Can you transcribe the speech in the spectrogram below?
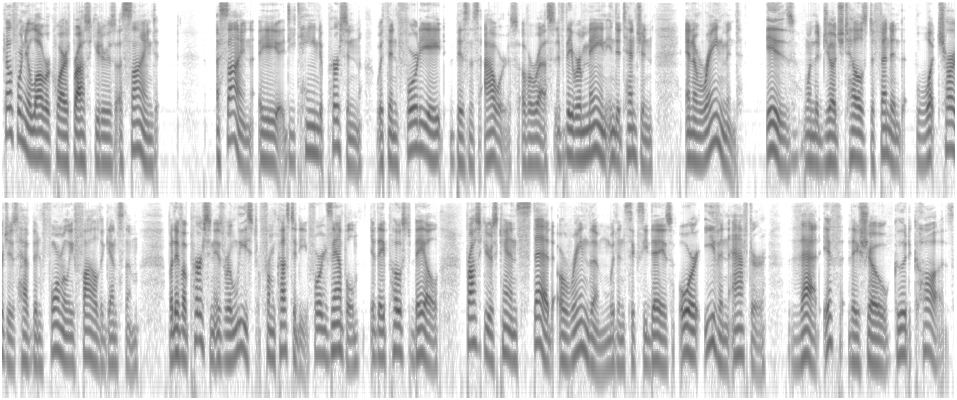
California law requires prosecutors assigned assign a detained person within 48 business hours of arrest if they remain in detention. An arraignment is when the judge tells defendant what charges have been formally filed against them. But if a person is released from custody, for example, if they post bail, prosecutors can instead arraign them within 60 days or even after that if they show good cause.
